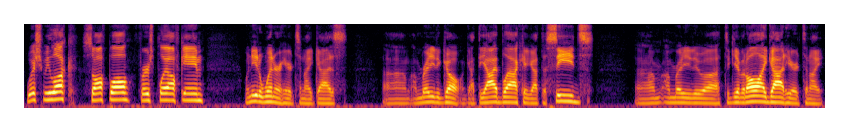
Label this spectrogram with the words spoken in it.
Wish me luck. Softball, first playoff game. We need a winner here tonight, guys. Um, I'm ready to go. I got the eye black. I got the seeds. Uh, I'm, I'm, ready to uh, to give it all I got here tonight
